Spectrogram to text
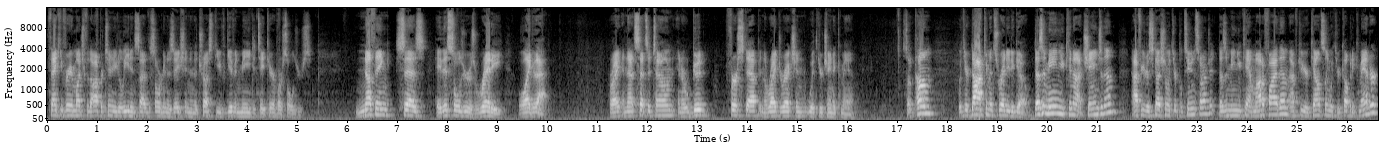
Thank you very much for the opportunity to lead inside of this organization and the trust you've given me to take care of our soldiers. Nothing says, hey, this soldier is ready like that. Right? And that sets a tone and a good first step in the right direction with your chain of command. So come with your documents ready to go. Doesn't mean you cannot change them after your discussion with your platoon sergeant. Doesn't mean you can't modify them after your counseling with your company commander.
